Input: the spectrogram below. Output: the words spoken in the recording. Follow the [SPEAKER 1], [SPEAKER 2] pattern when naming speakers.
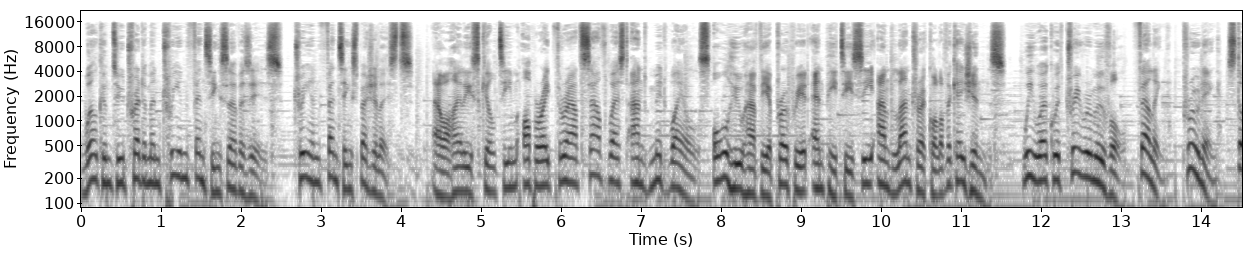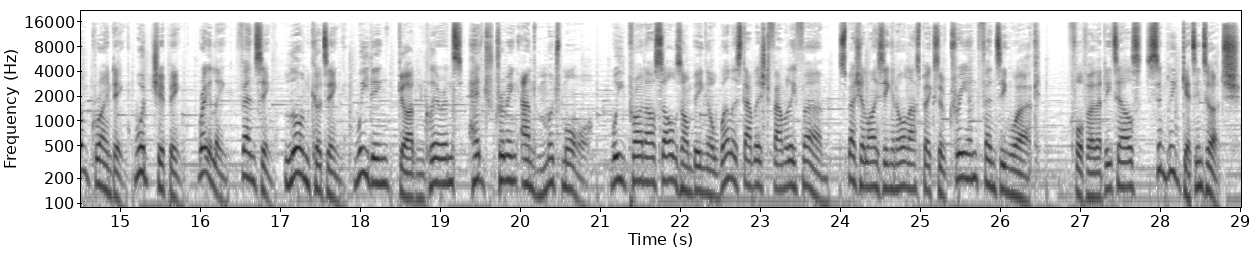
[SPEAKER 1] Welcome to Tredomen Tree and Fencing Services, tree and fencing specialists. Our highly skilled team operate throughout Southwest and Mid Wales, all who have the appropriate NPTC and LANTRA qualifications. We work with tree removal, felling, pruning, stump grinding, wood chipping, railing, fencing, lawn cutting, weeding, garden clearance, hedge trimming, and much more. We pride ourselves on being a well established family firm, specialising in all aspects of tree and fencing work. For further details, simply get in touch.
